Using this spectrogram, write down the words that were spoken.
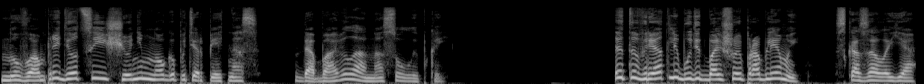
Но вам придется еще немного потерпеть нас», — добавила она с улыбкой. «Это вряд ли будет большой проблемой», — сказала я,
